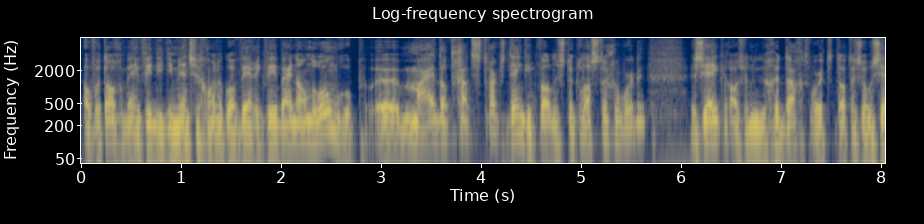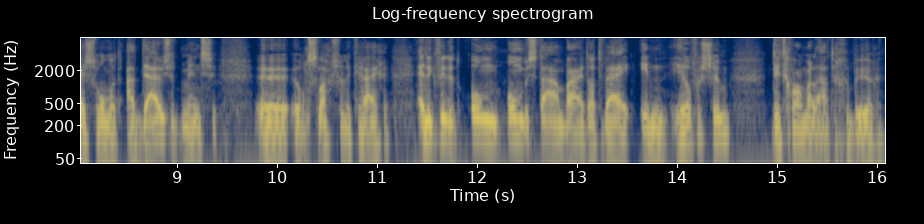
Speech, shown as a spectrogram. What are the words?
over het algemeen vinden die mensen gewoon ook wel werk weer bij een andere omroep. Uh, maar dat gaat straks denk ik wel een stuk lastiger worden. Zeker als er nu gedacht wordt dat er zo'n 600 à 1000 mensen uh, ontslag zullen krijgen. En ik vind het on, onbestaanbaar dat wij in Hilversum dit gewoon maar laten gebeuren.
